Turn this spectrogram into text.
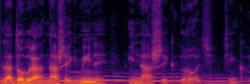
dla dobra naszej gminy i naszych rodzin. Dziękuję.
